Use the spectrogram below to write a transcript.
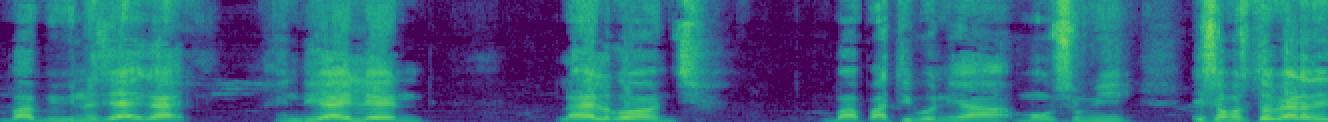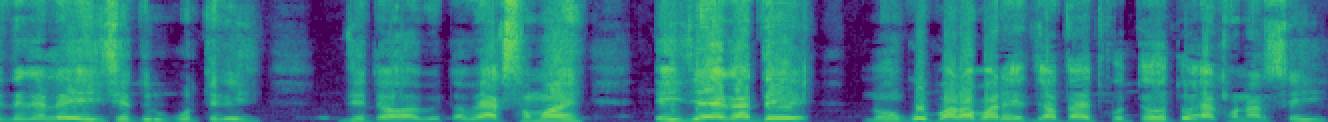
বা বিভিন্ন জায়গায়, হিন্দি আইল্যান্ড লায়লগঞ্জ বা পাতিবনিয়া, মৌসুমি, এই সমস্ত বেড়া দিতে গেলে এই সেতুর উপর থেকেই যেতে হবে। তবে এক সময় এই জায়গাতে নৌকো পারাপারে যাতায়াত করতে হতো, এখন আর সেই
